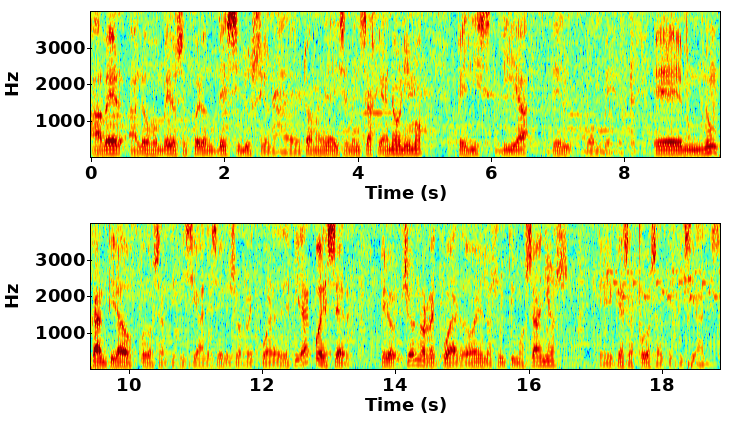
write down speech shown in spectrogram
a ver a los bomberos se fueron desilusionados. De todas maneras dice el mensaje anónimo, feliz día del bombero. Eh, nunca han tirado fuegos artificiales, eh, que yo recuerde. Desfilar puede ser, pero yo no recuerdo en los últimos años que haya fuegos artificiales.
